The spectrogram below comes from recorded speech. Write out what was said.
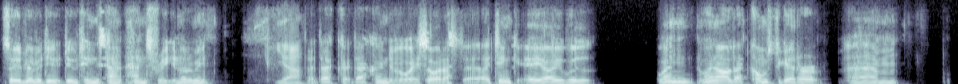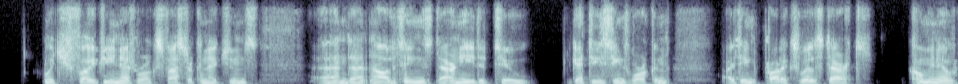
so you'll be able to do, do things hands free. You know what I mean? Yeah, that that that kind of a way. So that's uh, I think AI will when when all that comes together, um, which 5G networks, faster connections, and, uh, and all the things that are needed to get these things working, I think products will start coming out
